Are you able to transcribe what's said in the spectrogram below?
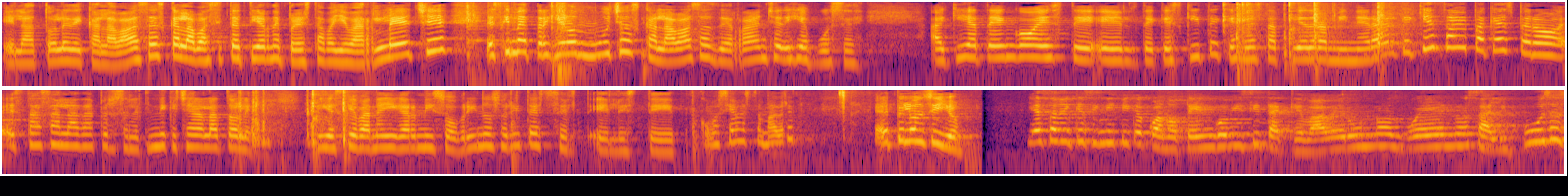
el atole de calabaza. Es calabacita tierna, pero esta va a llevar leche. Es que me trajeron muchas calabazas de rancho. Dije, pues... Eh, Aquí ya tengo este el tequesquite, que es esta piedra mineral, que quién sabe para qué es, pero está salada, pero se le tiene que echar al atole. Y es que van a llegar mis sobrinos ahorita, es el, el este, ¿cómo se llama esta madre? El piloncillo. Ya saben qué significa cuando tengo visita, que va a haber unos buenos alipuses.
